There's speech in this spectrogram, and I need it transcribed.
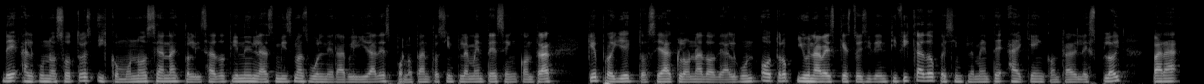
de algunos otros y como no se han actualizado tienen las mismas vulnerabilidades, por lo tanto simplemente es encontrar qué proyecto se ha clonado de algún otro y una vez que esto es identificado pues simplemente hay que encontrar el exploit para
